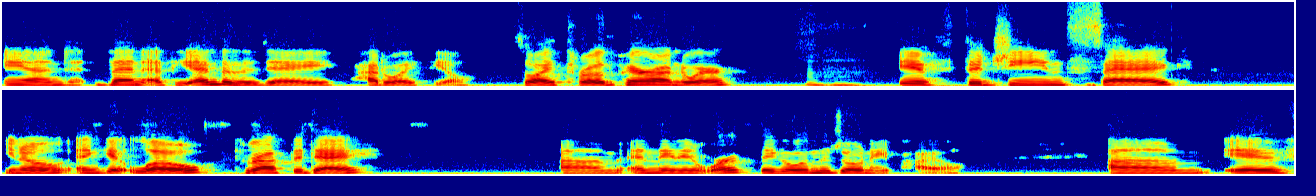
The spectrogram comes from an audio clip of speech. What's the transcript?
And then at the end of the day, how do I feel? So I throw the pair of underwear. Mm-hmm. If the jeans sag, you know, and get low throughout the day, um, and they didn't work, they go in the donate pile. Um, if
